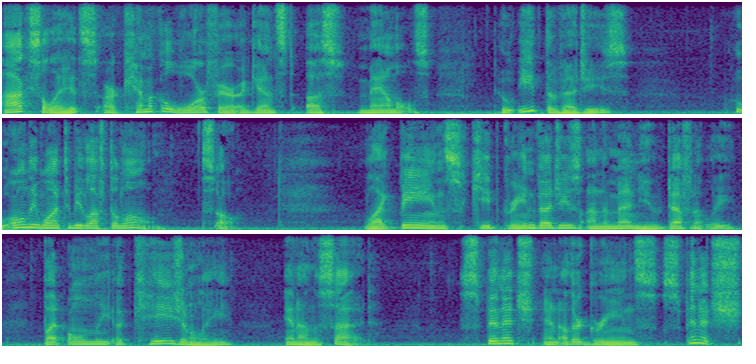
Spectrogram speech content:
Oxalates are chemical warfare against us mammals who eat the veggies who only want to be left alone. So, like beans, keep green veggies on the menu, definitely, but only occasionally and on the side. Spinach and other greens, spinach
